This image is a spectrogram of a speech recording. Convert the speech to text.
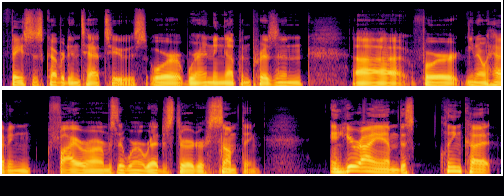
faces covered in tattoos, or were ending up in prison uh, for you know having firearms that weren't registered or something. And here I am, this clean cut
